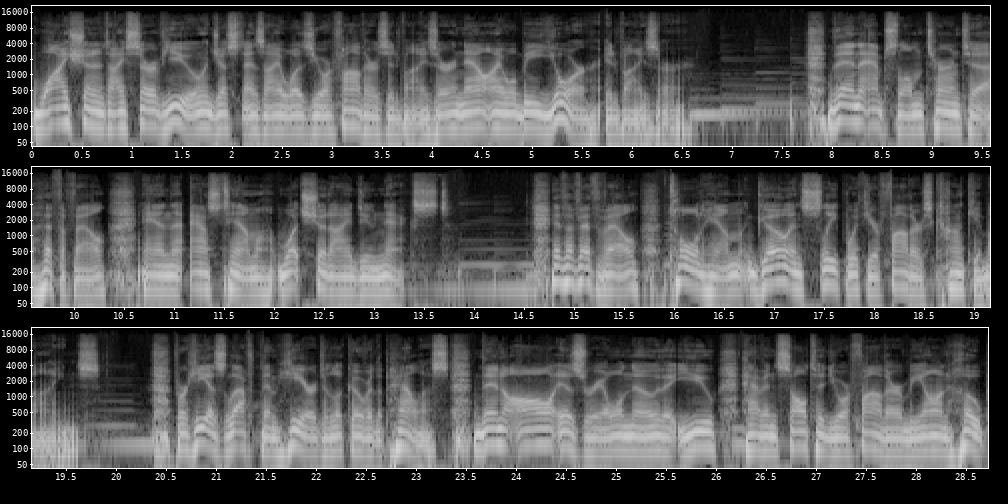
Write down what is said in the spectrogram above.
why shouldn't I serve you just as I was your father's advisor? Now I will be your advisor. Then Absalom turned to Ahithophel and asked him, What should I do next? Ahithophel told him, Go and sleep with your father's concubines, for he has left them here to look over the palace. Then all Israel will know that you have insulted your father beyond hope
